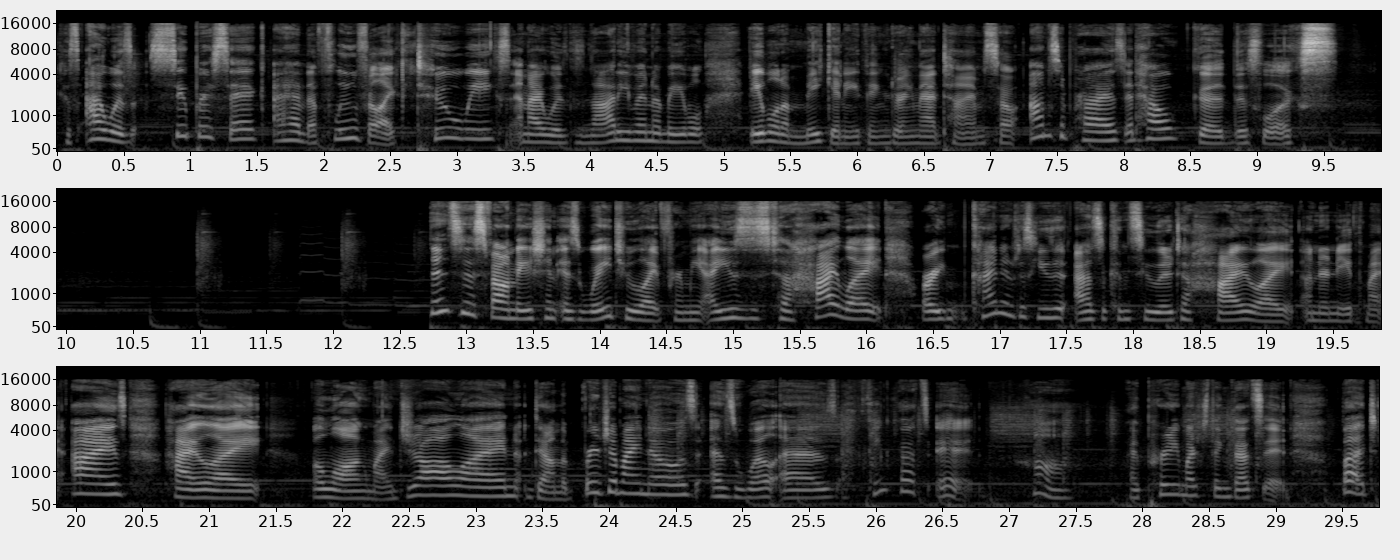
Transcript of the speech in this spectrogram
because I was super sick. I had the flu for like two weeks and I was not even able, able to make anything during that time, so I'm surprised at how good this looks. Since this foundation is way too light for me, I use this to highlight or kind of just use it as a concealer to highlight underneath my eyes, highlight along my jawline, down the bridge of my nose, as well as, I think that's it. Huh. I pretty much think that's it. But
